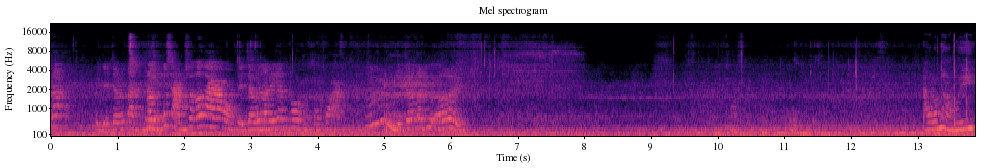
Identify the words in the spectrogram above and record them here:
tao Phải về chơi với tao Đừng có sàm sỡ tao. Về chơi với tao đi ăn thôi mà sờ soạn Ừ, về chơi với tao đi ơi. Đau lắm Huy.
